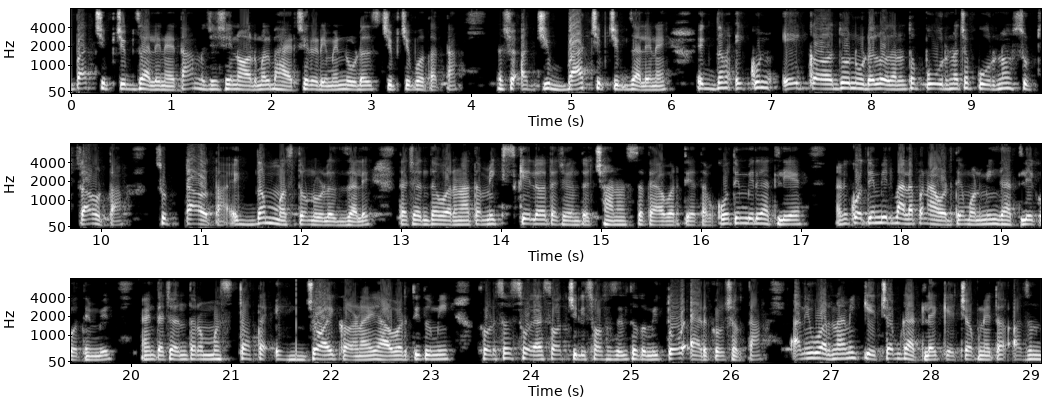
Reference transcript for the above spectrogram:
अजिबात चिपचिप झाले नाहीत हा. म्हणजे असे नॉर्मल बाहेरचे रेडीमेड नूडल्स चिपचिप होतात ना तसे अजिबात चिपचिप झाले नाही. एकदम एकूण एक जो नूडल होता ना तो पूर्णच्या पूर्ण सुट्टा होता. सुट्टा होता. एकदम मस्त नूडल्स झाले. त्याच्यानंतर वरण आता मिक्स केलं. त्याच्यानंतर छान असतं त्यावरती आता कोथिंबीर घातली आहे. आणि कोथिंबीर मला पण आवडते म्हणून मी घातली कोथिंबीर. आणि त्याच्यानंतर मस्त आता एन्जॉय करणं यावरती तुम्ही थोडंसं सोया सॉस चिली सॉस असेल तर तुम्ही तो ऍड करू शकता. आणि वरना मी केचप घातलंय. केचपने तर अजून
